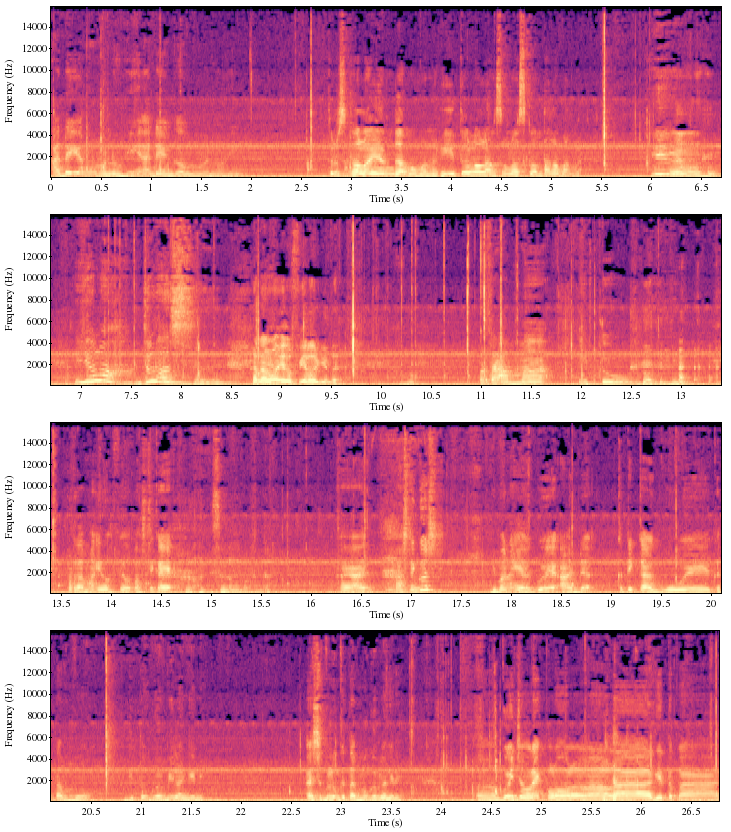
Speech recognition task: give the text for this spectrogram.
ada yang memenuhi ada yang gak memenuhi. Terus kalau yang nggak memenuhi itu lo langsung lost kontak apa enggak hmm. iyalah jelas. Karena lo ilfeel gitu. Pertama itu. Pertama ilfil pasti kayak seneng banget. kayak pasti gue gimana ya gue ada ketika gue ketemu gitu gue bilang gini. Eh sebelum ketemu gue bilang gini "E, gue jelek loh lala gitu kan.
